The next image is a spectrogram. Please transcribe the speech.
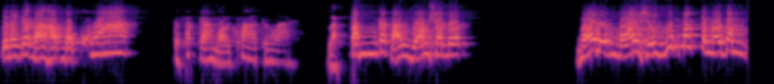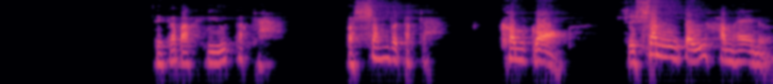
Cho nên các bạn học một khóa, cho tất cả mọi khóa tương lai là tâm các bạn dọn sạch được mở được mọi sự gút mắt trong nội tâm. Thì các bạn hiểu tất cả và sống với tất cả. Không còn sự sanh tử hâm he nữa.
